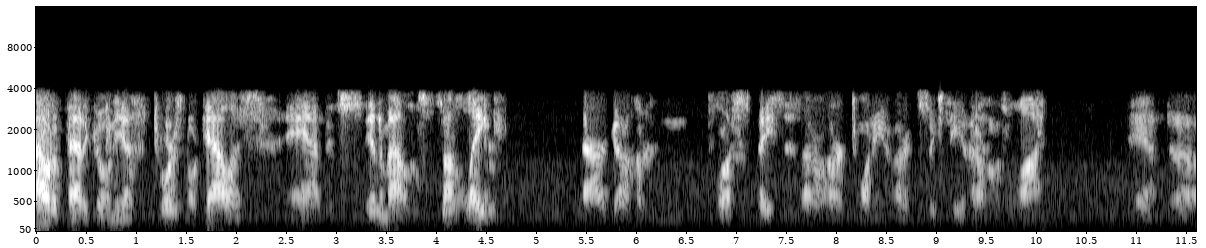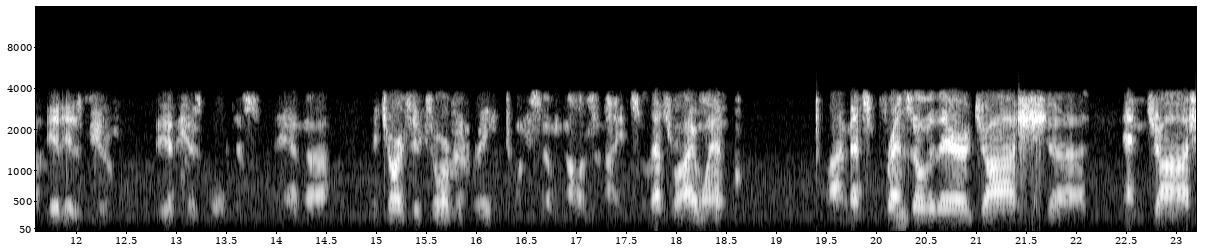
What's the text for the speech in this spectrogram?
out of Patagonia towards Nogales, and it's in the mountains. It's on a lake. Uh, got 100 plus spaces. I don't know, 120 160. I don't know. It's a lot, and uh, it is beautiful. It is gorgeous, and uh, they charge the exorbitant rate of twenty-seven dollars a night. So that's where I went. I met some friends over there, Josh uh, and Josh,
